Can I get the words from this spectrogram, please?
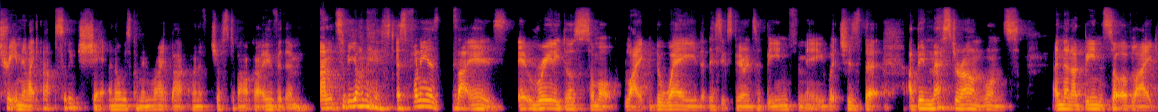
treating me like absolute shit and always coming right back when I've just about got over them. And to be honest, as funny as that is, it really does sum up like the way that this experience had been for me, which is that I'd been messed around once and then I'd been sort of like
